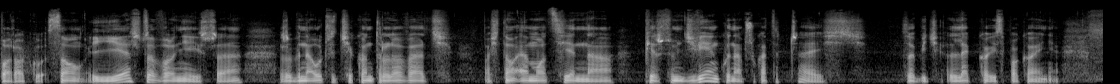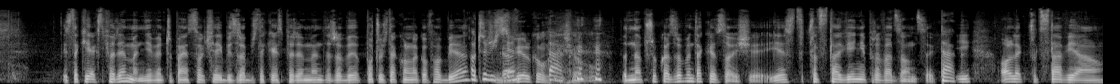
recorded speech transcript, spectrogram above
po roku są jeszcze wolniejsze, żeby nauczyć się kontrolować właśnie tą emocję na pierwszym dźwięku, na przykład cześć, zrobić lekko i spokojnie. Jest taki eksperyment, nie wiem, czy Państwo chcieliby zrobić taki eksperyment, żeby poczuć taką logofobię? Oczywiście. Z wielką tak. chęcią. To na przykład zróbmy takie coś. Jest przedstawienie prowadzących. Tak. I Olek przedstawia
